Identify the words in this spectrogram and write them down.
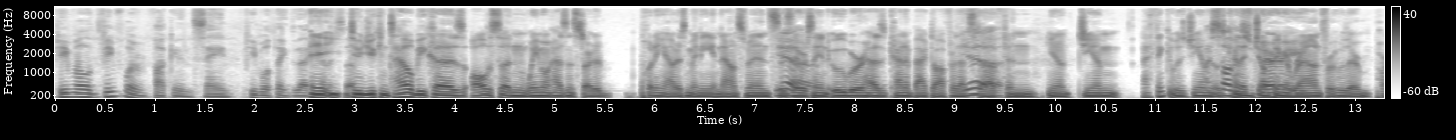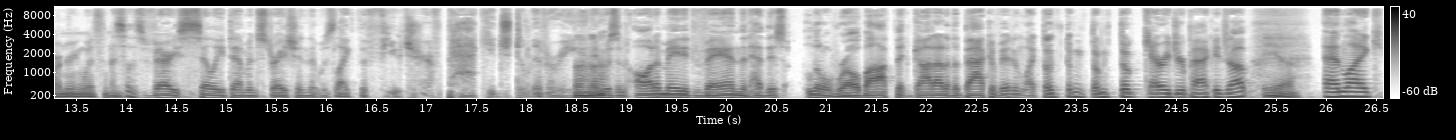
People people are fucking insane. People think that that kind of it- stuff. dude, you can tell because all of a sudden Waymo hasn't started putting out as many announcements as they were saying. Uber has kind of backed off for that Yeah. stuff, and you know GM. I think it was GM I that was kind of jumping very- around for who they're partnering with. And, I saw this very silly demonstration that was like the future of package delivery. Uh-huh. And it was an automated van that had this little robot that got out of the back of it and like dunk, dunk, dunk, dunk, carried your package up. Yeah. And like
